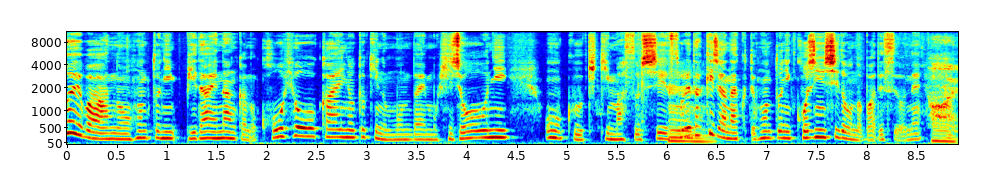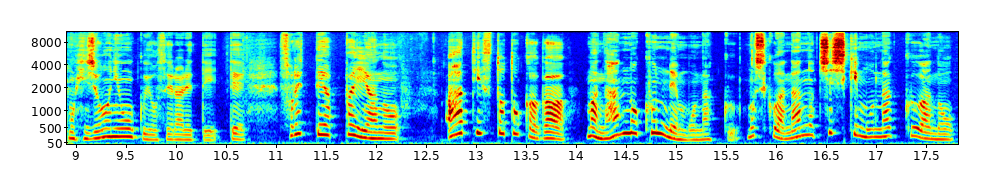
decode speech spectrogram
例えばあの本当に美大なんかの公表会の時の問題も非常に多く聞きますしうん。それだけじゃなくて本当に個人指導の場ですよね、はい。もう非常に多く寄せられていてそれってやっぱりあのアーティストとかが、まあ、何の訓練もなくもしくは何の知識もなくあの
